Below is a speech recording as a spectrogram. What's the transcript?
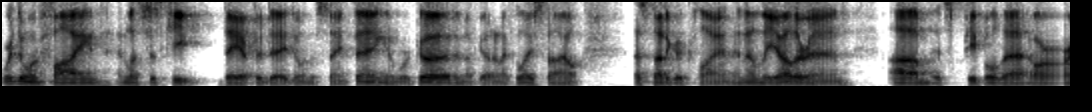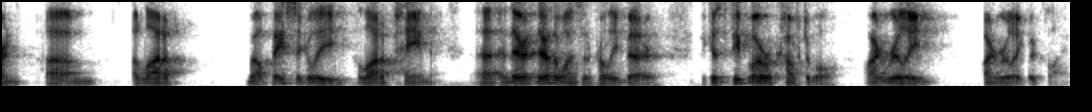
we're doing fine, and let's just keep day after day doing the same thing, and we're good, and I've got a nice lifestyle. That's not a good client. And on the other end, um, it's people that are um, a lot of, well, basically a lot of pain, uh, and they're they're the ones that are probably better because the people who are comfortable aren't really aren't really a good client.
